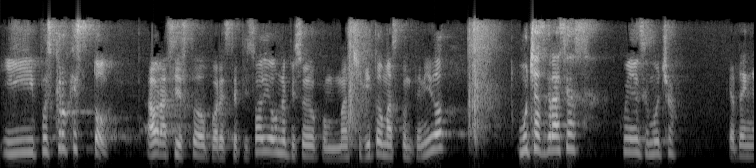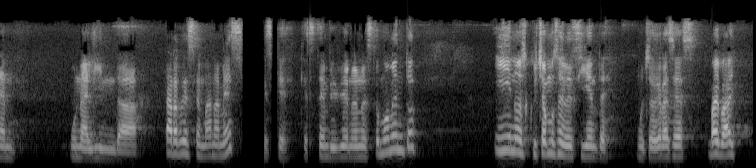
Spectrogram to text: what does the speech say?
Y pues creo que es todo. Ahora sí es todo por este episodio, un episodio con más chiquito, más contenido. Muchas gracias, cuídense mucho, que tengan una linda tarde, semana, mes, que, que estén viviendo en este momento. Y nos escuchamos en el siguiente. Muchas gracias. Bye bye.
